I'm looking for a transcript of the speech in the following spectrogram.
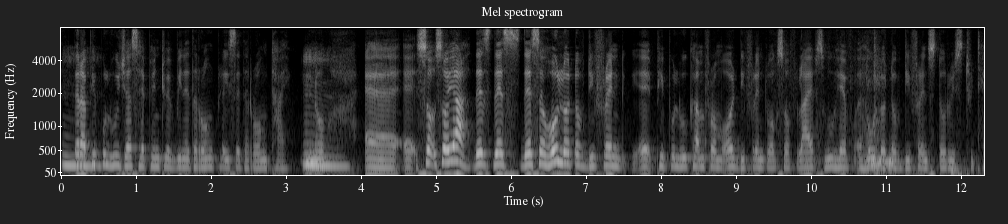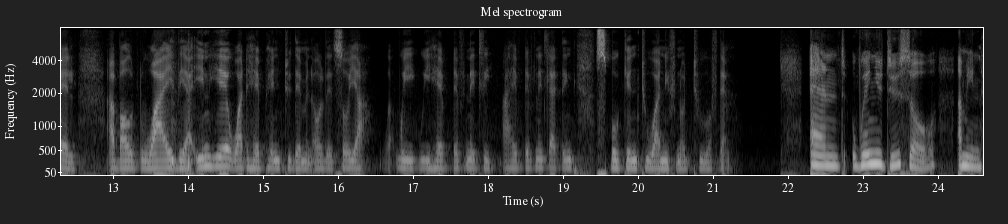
There are people who just happen to have been at the wrong place at the wrong time. You know, uh, uh, so so yeah, there's there's there's a whole lot of different uh, people who come from all different walks of lives who have a whole lot of different stories to tell about why they are in here, what happened to them, and all that. So yeah, we we have definitely, I have definitely, I think, spoken to one if not two of them. And when you do so, I mean,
